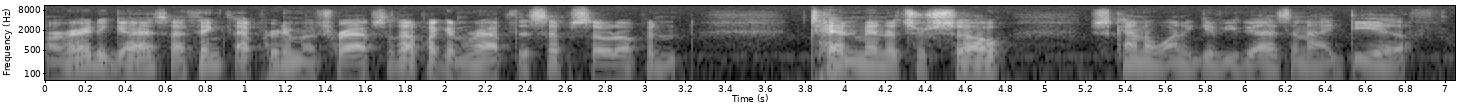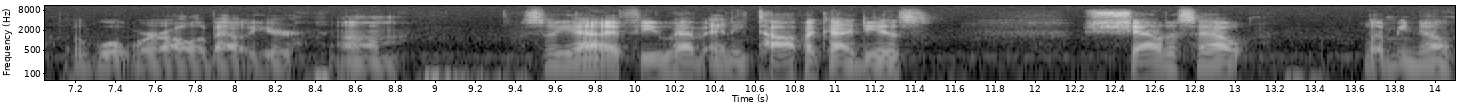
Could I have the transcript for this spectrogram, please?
alrighty guys, I think that pretty much wraps it up. I can wrap this episode up in ten minutes or so. Just kind of want to give you guys an idea what we're all about here. Um, so yeah, if you have any topic ideas, shout us out. Let me know.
